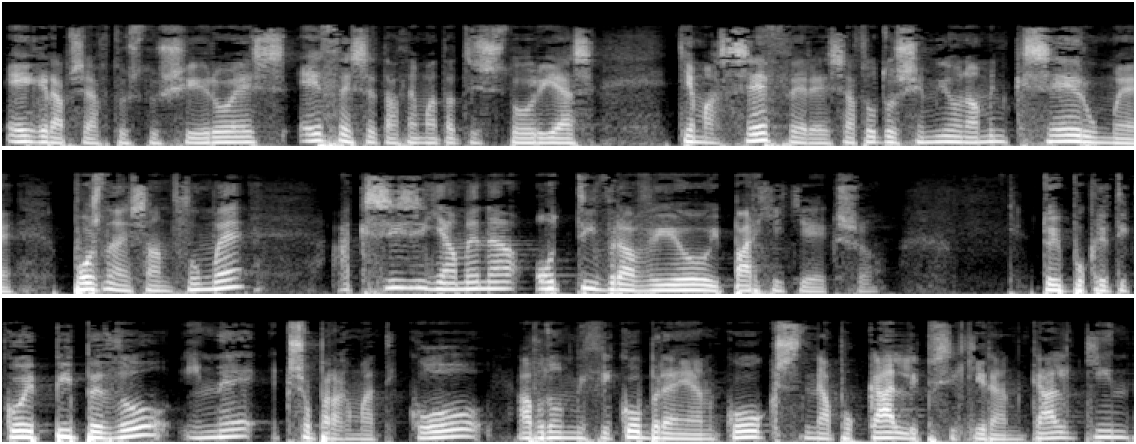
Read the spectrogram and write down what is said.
έγραψε αυτούς τους ήρωες, έθεσε τα θέματα της ιστορίας και μας έφερε σε αυτό το σημείο να μην ξέρουμε πώς να αισθανθούμε, αξίζει για μένα ό,τι βραβείο υπάρχει εκεί έξω. Το υποκριτικό επίπεδο είναι εξωπραγματικό από τον μυθικό Brian Cox στην αποκάλυψη Κίραν Κάλκιν,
